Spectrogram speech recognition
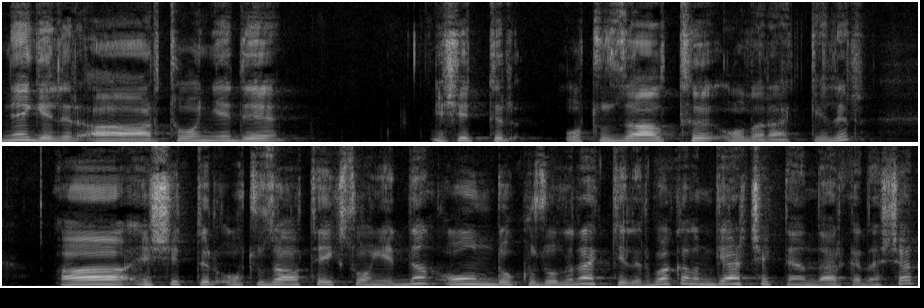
ne gelir? a artı 17 eşittir 36 olarak gelir. a eşittir 36 eksi 17'den 19 olarak gelir. Bakalım gerçekten de arkadaşlar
